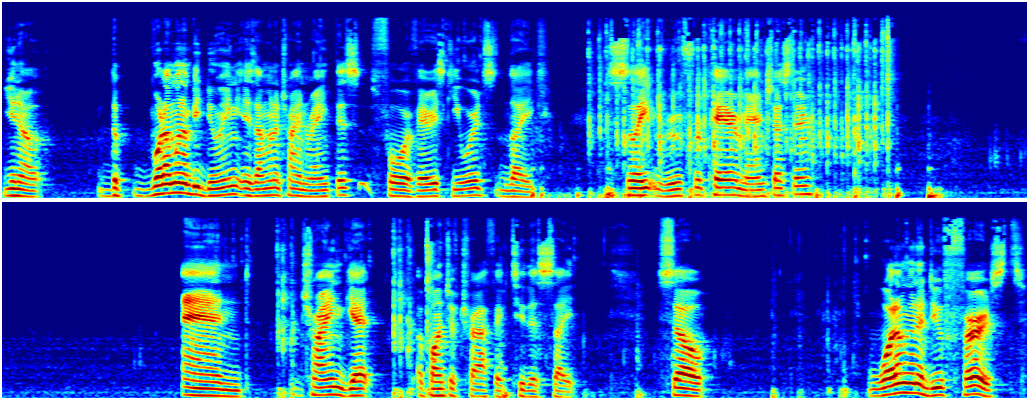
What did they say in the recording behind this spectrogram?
you know, the what I'm gonna be doing is I'm gonna try and rank this for various keywords like slate roof repair Manchester and try and get a bunch of traffic to this site. So what I'm gonna do first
